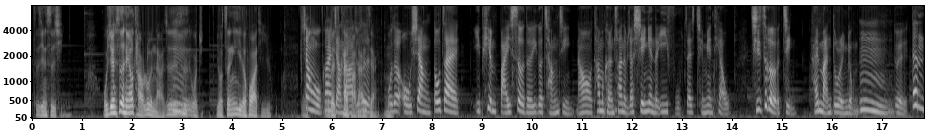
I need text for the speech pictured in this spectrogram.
这件事情，我觉得是很有讨论的，就是、嗯是我有争议的话题。像我刚才讲的、看啊，就是法大概是这样。嗯我的偶像都在一片白色的一个场景，然后他们可能穿的比较鲜艳的衣服在前面跳舞。其实这个景还蛮多人用的，嗯，对。但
